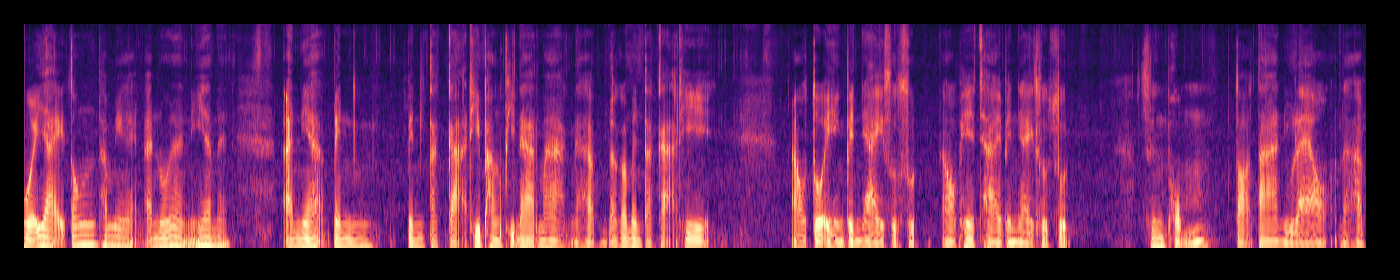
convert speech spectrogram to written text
หัวใหญ่ต้องทำยังไงอันนู้นอันนี้นะอันเนี้ยเป็นเป็นตะกะที่พังพินาศมากนะครับ แล้วก็เป็นตะกะที่เอาตัวเองเป็นใหญ่สุดๆ เอาเพศชายเป็นใหญ่สุดๆ ซึ่งผมต่อต้านอยู่แล้วนะครับ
